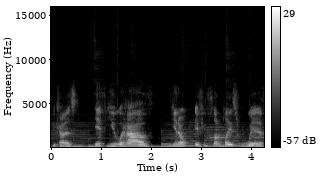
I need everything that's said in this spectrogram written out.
because if you have you know if you flood a place with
